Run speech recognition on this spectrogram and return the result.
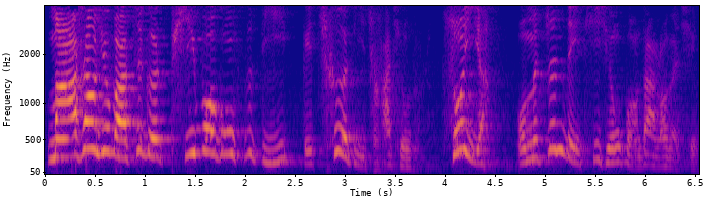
马上就把这个皮包公司的底给彻底查清楚了。所以啊。我们真得提醒广大老百姓，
